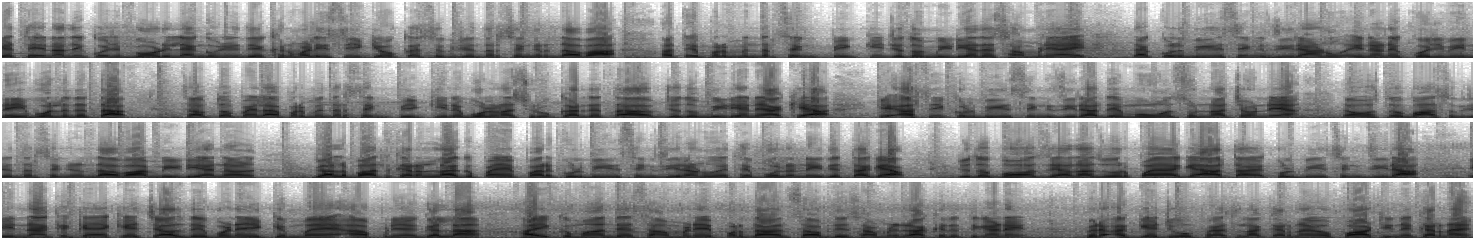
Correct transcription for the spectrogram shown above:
ਇੱਥੇ ਇਹਨਾਂ ਦੀ ਕੁਝ ਬੋਡੀ ਲੈਂਗੁਏਜ ਦੇਖਣ ਵਾਲੀ ਸੀ, ਕਿਉਂਕਿ ਸੁਖਜਿੰਦਰ ਸਿੰਘ ਰੰਧਾਵਾ ਅਤੇ ਪਰਮਿੰਦਰ ਸਿੰਘ ਪਿੰਕੀ ਜਦੋਂ ਮੀਡੀਆ ਦੇ ਸਾਹਮਣੇ ਆਏ, ਤਾਂ ਕੁਲਬੀਰ ਸਿੰਘ ਜ਼ੀਰਾ ਨੂੰ ਇਹਨਾਂ ਨੇ ਕੁਝ ਵੀ ਨਹੀਂ ਬੋਲਣ ਦਿੱਤਾ। ਸਭ ਤੋਂ ਪਹਿਲਾਂ ਪਰਮਿੰਦਰ ਸਿੰਘ ਪਿੰਕੀ ਨੇ ਬੋਲਣਾ ਸ਼ੁਰੂ ਕਰ ਦਿੱਤਾ। ਜਦੋਂ ਮੀਡੀਆ ਨੇ ਆਖਿਆ ਕਿ ਅਸੀਂ ਕੁਲਬੀਰ ਸਿੰਘ ਜ਼ੀਰਾ ਦੇ ਮੂੰਹੋਂ ਸੁਣਨਾ ਚਾਹੁੰਦੇ ਹਾਂ, ਤਾਂ ਉਸ ਤੋਂ ਬਾਅਦ ਸੁਖਜਿੰਦਰ ਸਿੰਘ ਰੰਧਾਵਾ ਮੀਡੀਆ ਨਾਲ ਗੱਲਬਾਤ ਕਰਨ ਲੱਗ ਪਏ, ਪਰ ਕੁਲਬੀਰ ਸਿੰਘ ਜ਼ੀਰਾ ਨੂੰ ਇੱਥੇ ਬੋਲਣ ਨਹੀਂ ਦਿੱਤਾ ਗਿਆ। ਜਦੋਂ ਬਹੁਤ ਜ਼ਿਆਦਾ ਜ਼ੋਰ ਪਾਇਆ ਗਿਆ, ਤਾਂ ਕੁਲਬੀਰ ਸਿੰਘ ਜ਼ੀਰਾ ਇੰਨਾ ਕਿ ਕਹਿ ਕੇ ਚੱਲਦੇ ਬਣੇ ਕਿ ਮੈਂ ਆਪਣੀਆਂ ਗੱਲਾਂ ਹਾਈ ਕਮਾਂਡ ਦੇ ਸਾਹਮਣੇ, ਪ੍ਰਧਾਨ ਸਾਹਿਬ ਦੇ ਸਾਹਮਣੇ ਰੱਖ ਦਿੱਤੀਆਂ ਨੇ। ਫਿਰ ਅੱਗੇ ਜੋ ਫੈਸਲਾ ਕਰਨਾ ਹੈ ਉਹ ਪਾਰਟੀ ਨੇ ਕਰਨਾ ਹੈ।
